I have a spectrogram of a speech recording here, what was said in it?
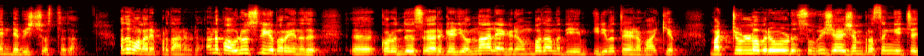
എന്റെ വിശ്വസ്തത. അത് വളരെ പ്രധാനപ്പെട്ട ആണ് പൗലൂസ്ലിക പറയുന്നത് കൊറന്തുസുകാർക്ക് എഴുതി ഒന്നാം ലേഖനം ഒമ്പതാം അധ്യായം ഇരുപത്തേഴാം വാക്യം. മറ്റുള്ളവരോട് സുവിശേഷം പ്രസംഗിച്ച്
